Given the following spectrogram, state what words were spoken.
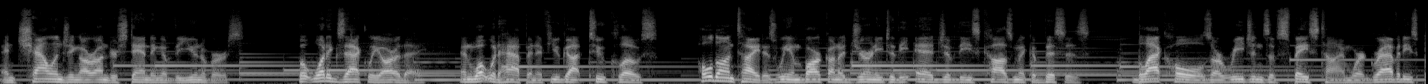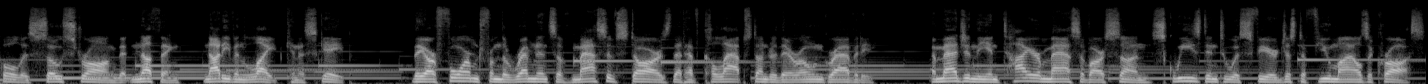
and challenging our understanding of the universe. But what exactly are they? And what would happen if you got too close? Hold on tight as we embark on a journey to the edge of these cosmic abysses. Black holes are regions of spacetime where gravity's pull is so strong that nothing, not even light, can escape. They are formed from the remnants of massive stars that have collapsed under their own gravity. Imagine the entire mass of our sun squeezed into a sphere just a few miles across.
